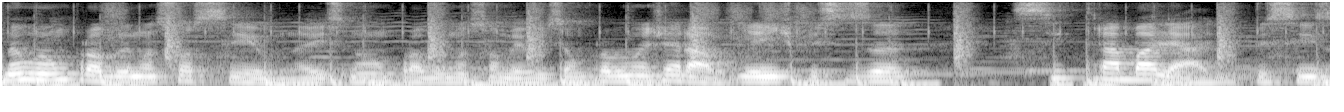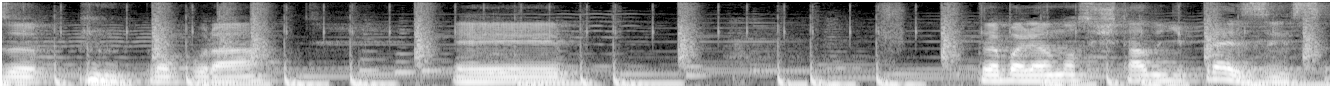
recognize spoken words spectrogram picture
não é um problema só seu, né? Isso não é um problema só meu, isso é um problema geral. E a gente precisa se trabalhar, a gente precisa procurar é, trabalhar o nosso estado de presença,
